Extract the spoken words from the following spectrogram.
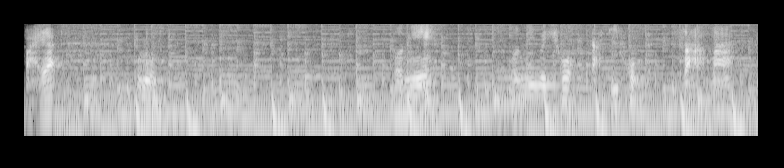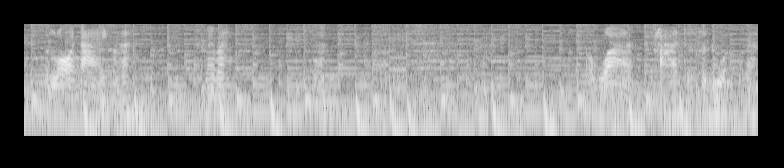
ไปละคุณลุงตอนนี้มันมีไปช่วงจากที่ผมสามารถจะรอดได้นะไม่ไม่เพราะว่าทางจะสะดวกนะ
